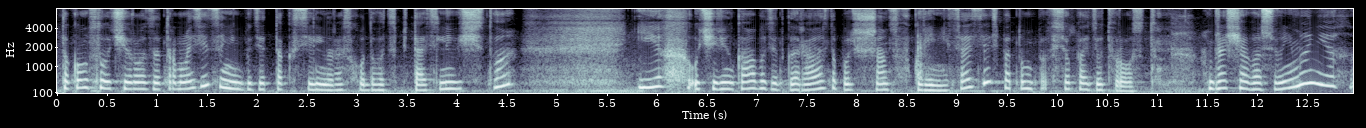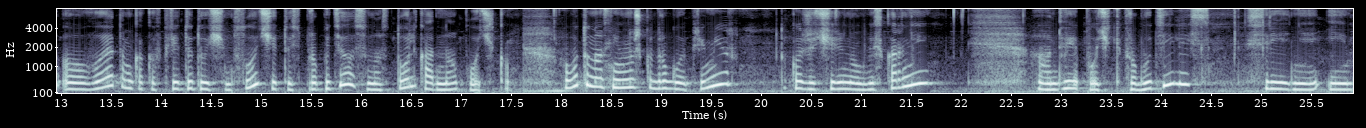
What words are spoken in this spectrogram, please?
В таком случае роза тормозится, не будет так сильно расходоваться питательные вещества и у черенка будет гораздо больше шансов укорениться. А здесь потом все пойдет в рост. Обращаю ваше внимание, э, в этом, как и в предыдущем случае, то есть пробудилась у нас только одна почка. Вот у нас немножко другой пример. Такой же черенок без корней. А, две почки пробудились, средняя и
